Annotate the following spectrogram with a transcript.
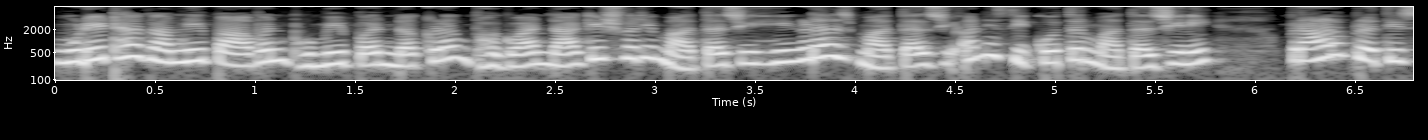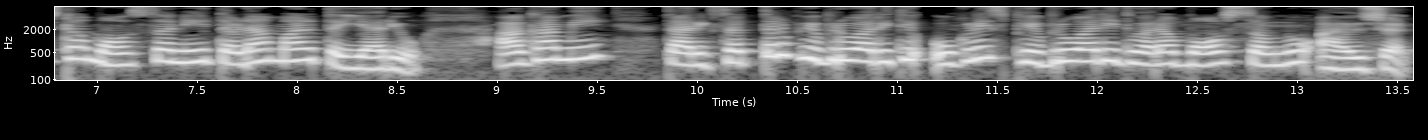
મુડેઠા ગામની પાવન ભૂમિ પર નકળંગ ભગવાન નાગેશ્વરી માતાજી, હિંગળાજ માતાજી અને સિકોતર માતાજીની પ્રાણ પ્રતિષ્ઠા મહોત્સવની તડામાર તૈયારીઓ. આગામી તારીખ સત્તર ફેબ્રુઆરીથી ઓગણીસ ફેબ્રુઆરી દ્વારા મહોત્સવનું આયોજન.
